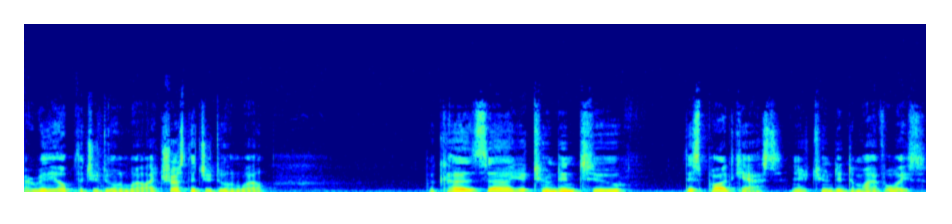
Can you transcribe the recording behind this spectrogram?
I really hope that you're doing well. I trust that you're doing well because uh, you're tuned into this podcast and you're tuned into my voice,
